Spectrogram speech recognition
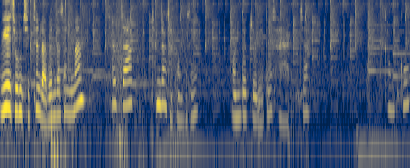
위에 좀 짙은 라벤더 색만 살짝 천장 잠깐 보세요. under 쪽에도 살짝 감고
